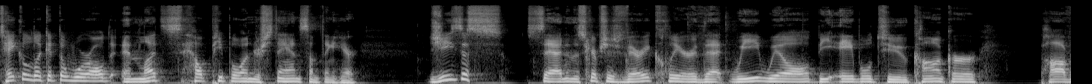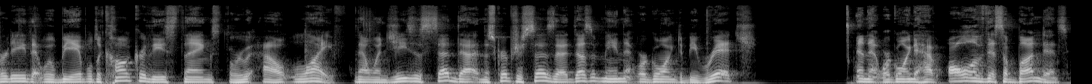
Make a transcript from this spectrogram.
take a look at the world and let's help people understand something here. Jesus said in the scriptures very clear that we will be able to conquer poverty, that we'll be able to conquer these things throughout life. Now, when Jesus said that and the scripture says that, it doesn't mean that we're going to be rich and that we're going to have all of this abundance.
